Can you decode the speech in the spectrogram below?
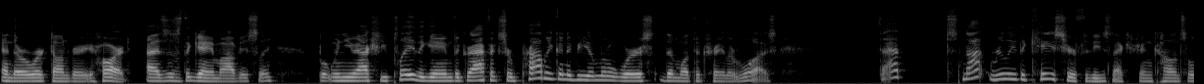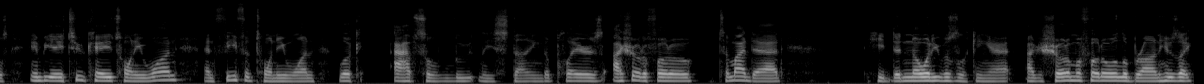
and they're worked on very hard, as is the game, obviously. But when you actually play the game, the graphics are probably going to be a little worse than what the trailer was. That's not really the case here for these next gen consoles. NBA 2K21 and FIFA 21 look absolutely stunning. The players, I showed a photo to my dad. He didn't know what he was looking at. I just showed him a photo of LeBron. He was like,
